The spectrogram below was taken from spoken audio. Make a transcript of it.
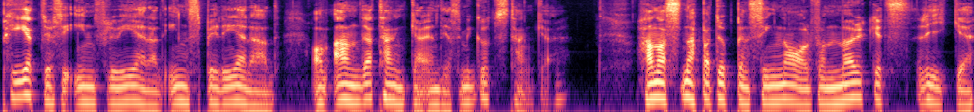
Petrus är influerad, inspirerad av andra tankar än det som är Guds tankar. Han har snappat upp en signal från mörkrets rike.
